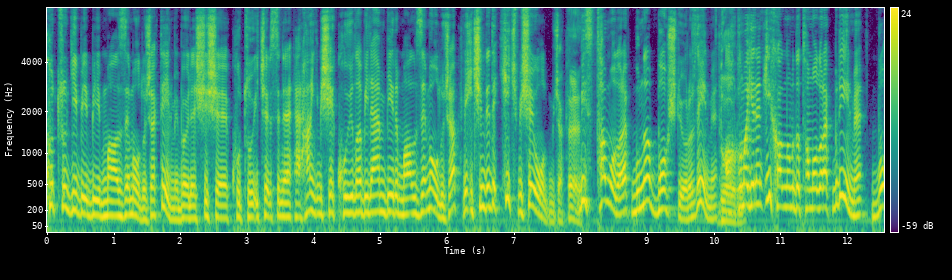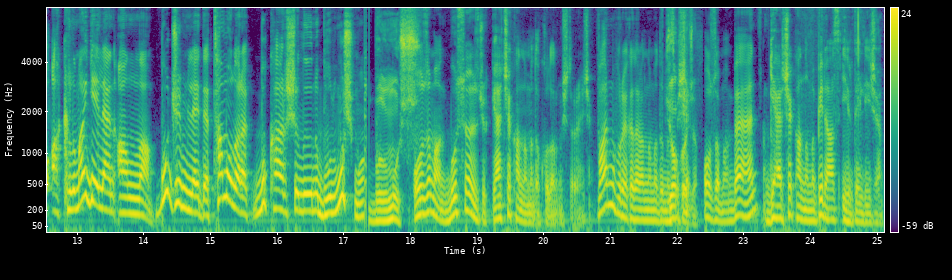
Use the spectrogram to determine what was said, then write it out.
Kutu gibi bir malzeme olacak değil mi? Böyle şişe, kutu içerisine herhangi bir şey koyulabilen bir malzeme olacak ve içinde de hiçbir şey olmayacak. Evet. Biz tam olarak buna boş diyoruz değil mi? Doğru. Aklıma gelen ilk anlamı da tam olarak bu değil mi? Bu aklıma gelen anlam bu cümlede tam olarak bu karşılığını bulmuş mu? Bulmuş. O zaman bu sözcük gerçek anlamında kullanılmıştır Recep. Var mı buraya kadar anlamadığımız Yok bir şey? hocam. O zaman ben gerçek anlamı biraz irdeleyeceğim.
